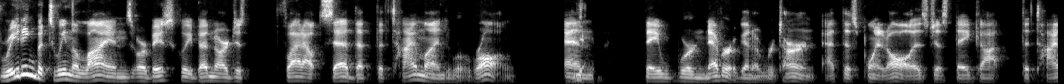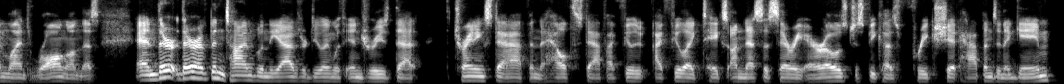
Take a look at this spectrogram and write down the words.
reading between the lines, or basically Bednar just flat out said that the timelines were wrong and they were never going to return at this point at all. It's just they got the timelines wrong on this. And there there have been times when the Avs are dealing with injuries that the training staff and the health staff I feel I feel like takes unnecessary arrows just because freak shit happens in a game.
